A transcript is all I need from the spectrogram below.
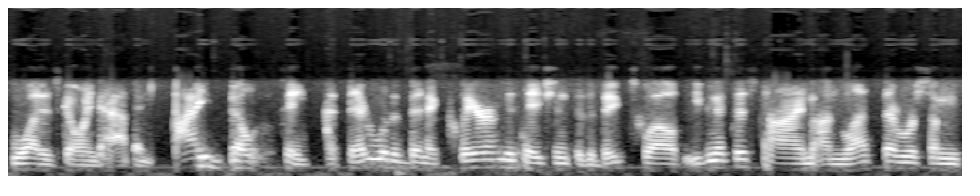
what is going to happen. I don't think that there would have been a clear invitation to the Big 12, even at this time, unless there were some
